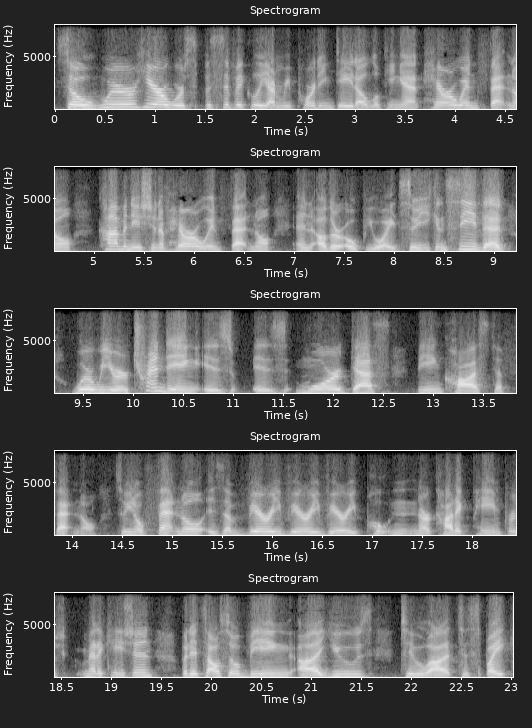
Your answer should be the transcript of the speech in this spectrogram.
So we're here, we're specifically, I'm reporting data looking at heroin, fentanyl, combination of heroin, fentanyl, and other opioids. So you can see that where we are trending is, is more deaths being caused to fentanyl. So, you know, fentanyl is a very, very, very potent narcotic pain medication, but it's also being uh, used to, uh, to spike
